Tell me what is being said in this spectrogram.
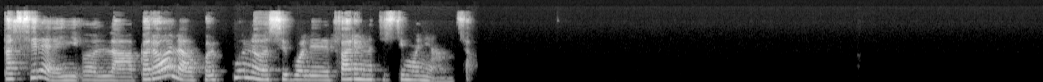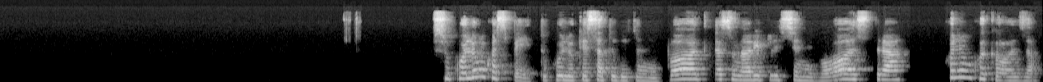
passerei la parola a qualcuno se vuole fare una testimonianza. Su qualunque aspetto, quello che è stato detto nel podcast, una riflessione vostra, qualunque cosa.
